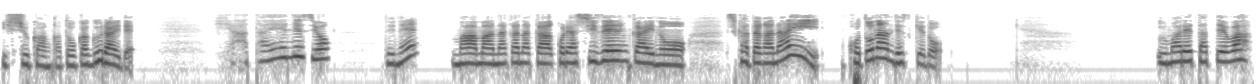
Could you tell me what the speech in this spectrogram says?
一週間か10日ぐらいで。いや、大変ですよ。でね、まあまあなかなかこれは自然界の仕方がないことなんですけど、生まれたては、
